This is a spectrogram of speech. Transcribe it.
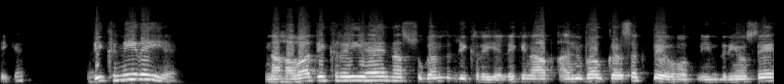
ठीक है? दिख नहीं रही है। ना हवा दिख रही है, ना सुगंध दिख रही है, लेकिन आप अनुभव कर सकते हो अपनी इंद्रियों से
